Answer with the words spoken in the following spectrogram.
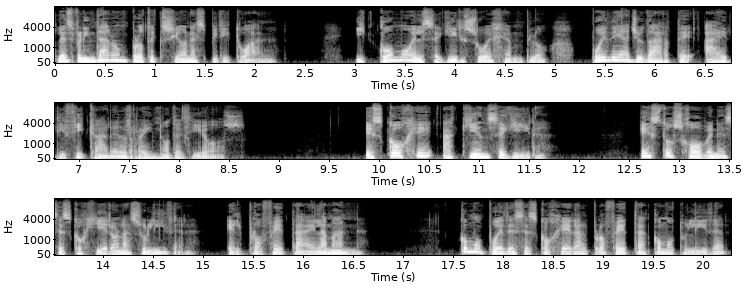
les brindaron protección espiritual y cómo el seguir su ejemplo puede ayudarte a edificar el reino de Dios. Escoge a quién seguir. Estos jóvenes escogieron a su líder, el profeta Elamán. ¿Cómo puedes escoger al profeta como tu líder?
